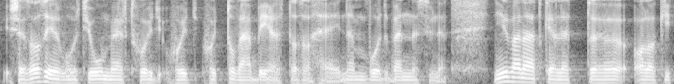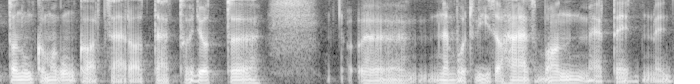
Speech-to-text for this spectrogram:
és ez azért volt jó, mert hogy, hogy, hogy tovább élt az a hely, nem volt benne szünet. Nyilván át kellett alakítanunk a magunk arcára, tehát hogy ott nem volt víz a házban, mert egy, egy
